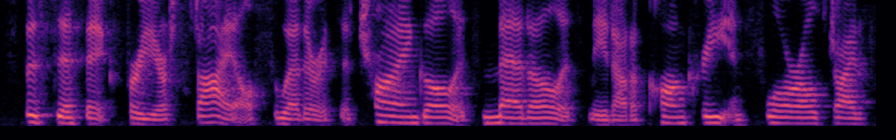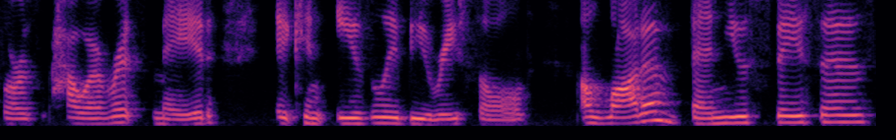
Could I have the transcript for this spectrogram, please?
specific for your style. So whether it's a triangle, it's metal, it's made out of concrete and florals, dried florals, however it's made, it can easily be resold. A lot of venue spaces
